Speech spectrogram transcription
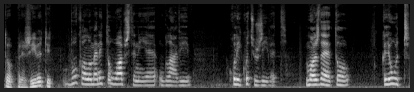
to preživeti. Bukvalno meni to uopšte nije u glavi koliko ću živeti. Možda je to ključ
